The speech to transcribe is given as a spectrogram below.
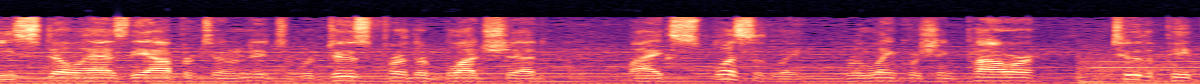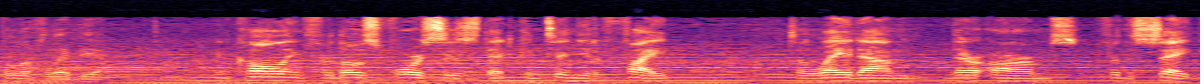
he still has the opportunity to reduce further bloodshed by explicitly relinquishing power to the people of Libya and calling for those forces that continue to fight to lay down their arms for the sake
